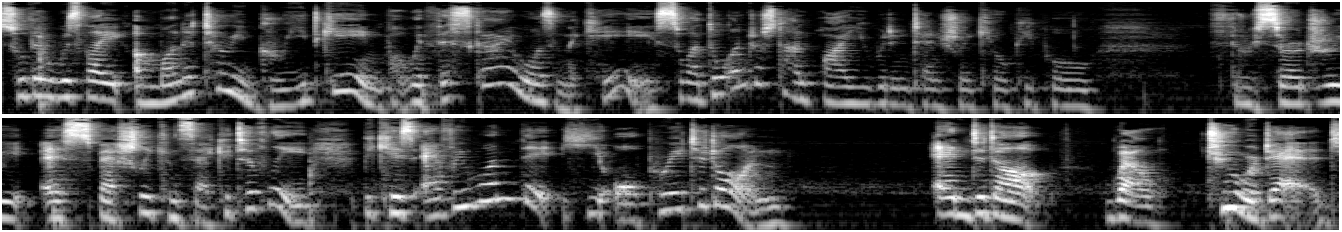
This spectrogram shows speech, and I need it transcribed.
So there was like a monetary greed game, but with this guy it wasn't the case. So I don't understand why you would intentionally kill people through surgery, especially consecutively, because everyone that he operated on ended up well, two were dead,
